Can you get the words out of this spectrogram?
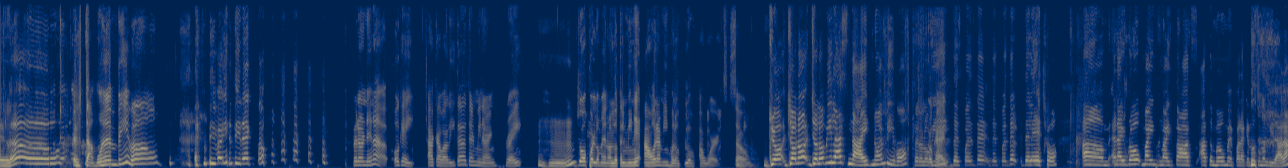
Hello. Estamos en vivo. En vivo y en directo. Pero nena, ok, acabadita de terminar, right? Yo por lo menos lo terminé ahora mismo los, los awards. So, Yo, yo, lo, yo lo vi last night, no en vivo, pero lo Okay. vi después, de, después del, del hecho. Um, and I wrote my, my thoughts at the moment para que no se me olvidara.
